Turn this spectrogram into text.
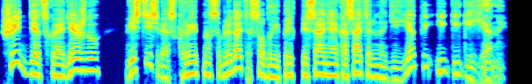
Шить детскую одежду, вести себя скрытно, соблюдать особые предписания касательно диеты и гигиены.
